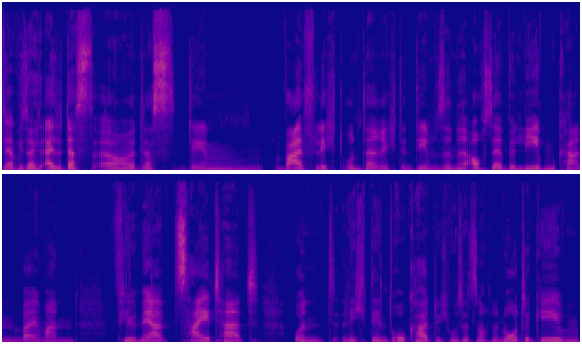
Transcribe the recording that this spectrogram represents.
ja, wie soll ich, also dass, äh, dass den Wahlpflichtunterricht in dem Sinne auch sehr beleben kann, weil man viel mehr Zeit hat und nicht den Druck hat, ich muss jetzt noch eine Note geben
